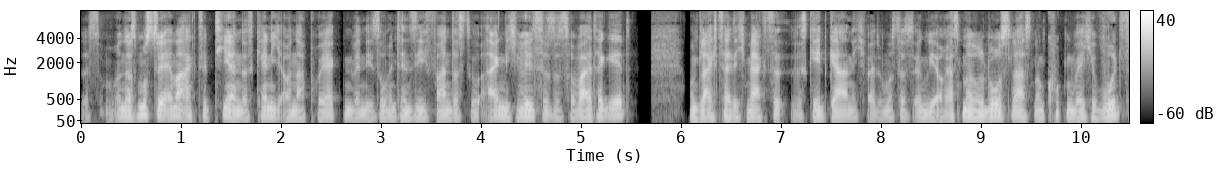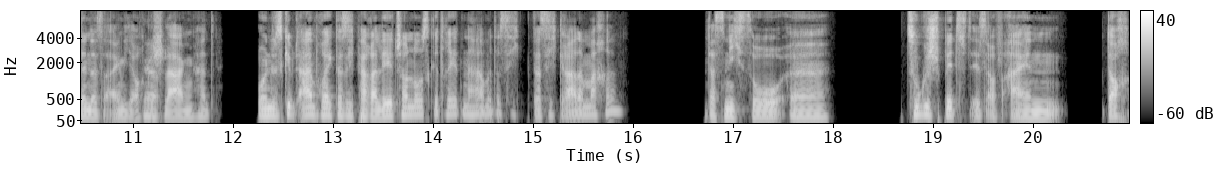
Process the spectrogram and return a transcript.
das, und das musst du ja immer akzeptieren. Das kenne ich auch nach Projekten, wenn die so intensiv waren, dass du eigentlich willst, dass es so weitergeht. Und gleichzeitig merkst du, das geht gar nicht, weil du musst das irgendwie auch erstmal so loslassen und gucken, welche Wurzeln das eigentlich auch Ja. geschlagen hat. Und es gibt ein Projekt, das ich parallel schon losgetreten habe, das ich, das ich gerade mache, das nicht so äh, zugespitzt ist auf ein, doch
